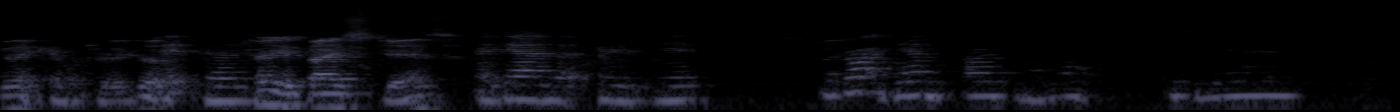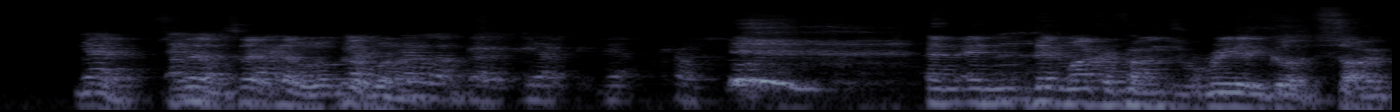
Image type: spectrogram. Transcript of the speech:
That camera's really good. it's good. Show your face, Jazz. Go down a bit through the jet. It's right down as far as you want. Yeah. Yeah, so that that- looks that- great. that'll look good, Yeah, won't it? That'll look good. Yep. Yep. Cool. And and that microphone's really good, so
